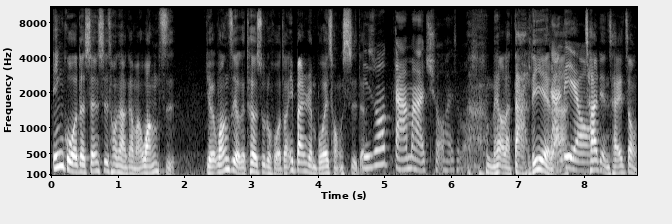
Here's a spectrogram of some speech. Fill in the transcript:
英国的绅士通常干嘛？王子有王子有个特殊的活动，一般人不会从事的。你说打马球还是什么？没有了，打猎啦，打猎哦差点猜中。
